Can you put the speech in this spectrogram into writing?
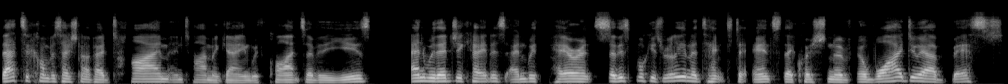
that's a conversation I've had time and time again with clients over the years and with educators and with parents. So, this book is really an attempt to answer that question of you know, why do our best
